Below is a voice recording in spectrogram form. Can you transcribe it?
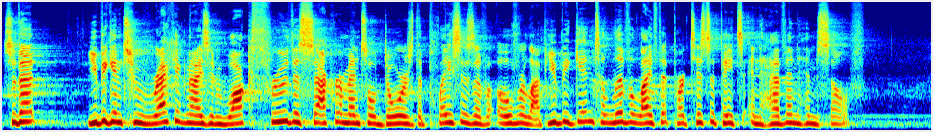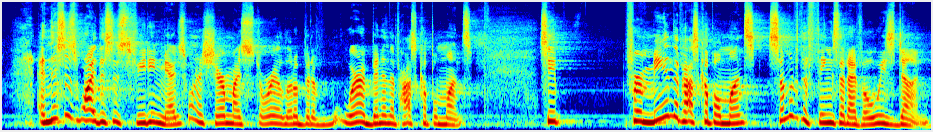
So that you begin to recognize and walk through the sacramental doors, the places of overlap. You begin to live a life that participates in heaven Himself. And this is why this is feeding me. I just want to share my story a little bit of where I've been in the past couple months. See, for me in the past couple months, some of the things that I've always done,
